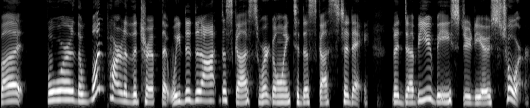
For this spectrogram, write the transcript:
But for the one part of the trip that we did not discuss, we're going to discuss today the WB Studios tour.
